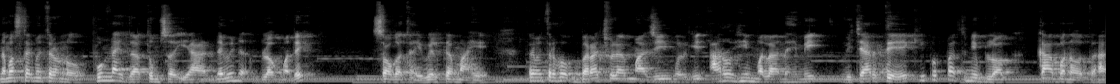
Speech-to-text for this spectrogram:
नमस्कार मित्रांनो पुन्हा एकदा तुमचं या नवीन ब्लॉगमध्ये स्वागत आहे वेलकम आहे. तर मित्र हो बराच वेळा माझी मुलगी आरोही मला नेहमी विचारते की पप्पा तुम्ही ब्लॉग का बनवता?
